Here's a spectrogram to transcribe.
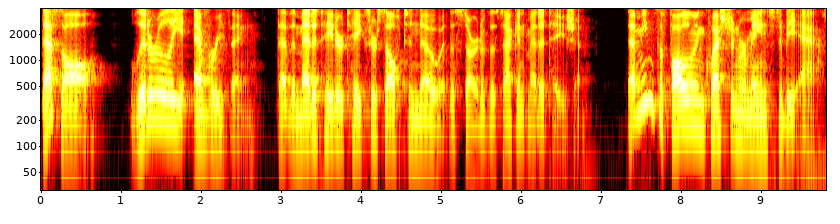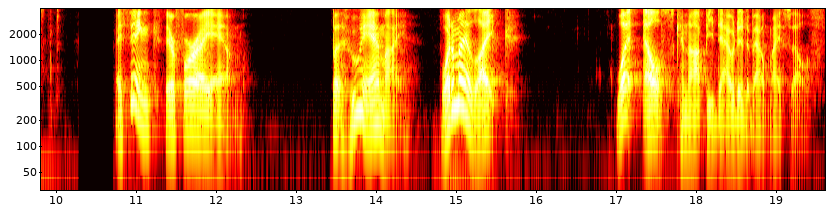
That's all, literally everything, that the meditator takes herself to know at the start of the second meditation. That means the following question remains to be asked. I think, therefore I am. But who am I? What am I like? What else cannot be doubted about myself?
